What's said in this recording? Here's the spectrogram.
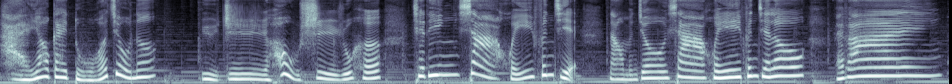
还要盖多久呢？欲知后事如何，且听下回分解。那我们就下回分解喽，拜拜。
